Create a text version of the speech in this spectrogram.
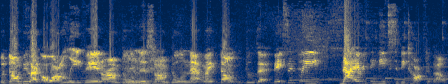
But don't be like, oh, I'm leaving or I'm doing this or Mhm. I'm doing that. Like, don't do that. Basically, not everything needs to be talked about.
